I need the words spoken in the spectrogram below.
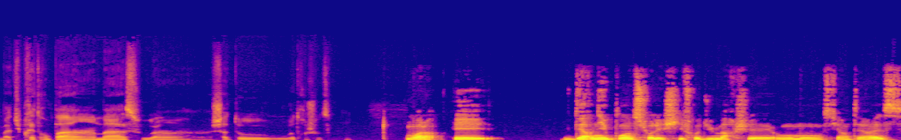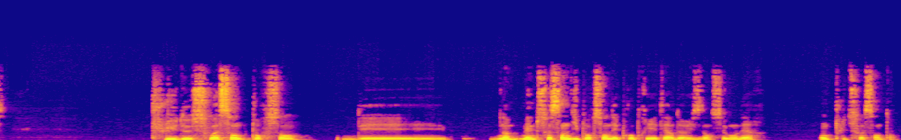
bah, tu prétends pas à un mas ou un château ou autre chose. Voilà. Et dernier point sur les chiffres du marché au moment où on s'y intéresse, plus de 60% des non, même 70% des propriétaires de résidences secondaires ont plus de 60 ans.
